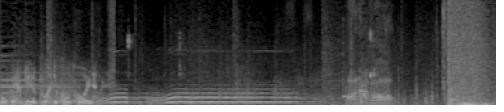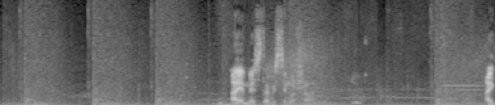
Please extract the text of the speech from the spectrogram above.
ont perdu le point de contrôle. I missed every single shot. I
